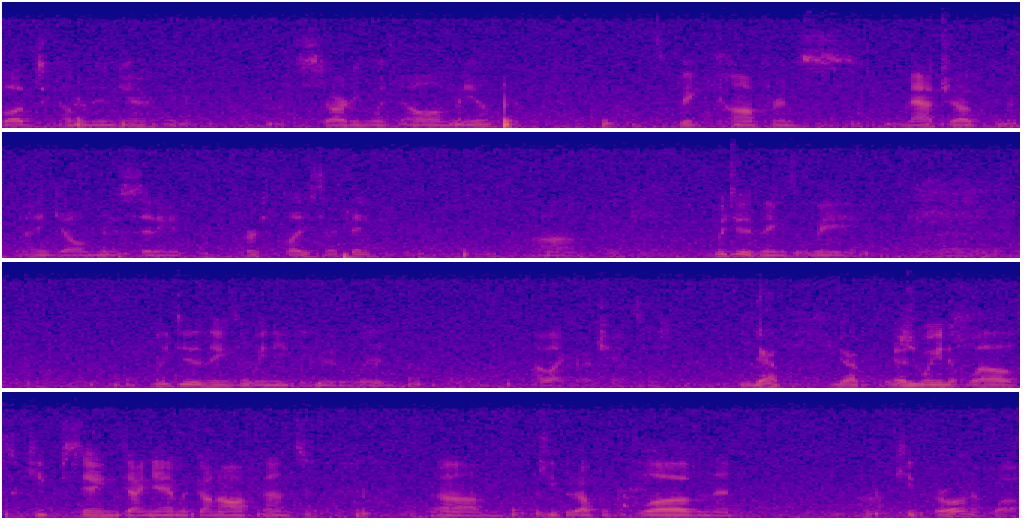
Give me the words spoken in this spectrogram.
clubs coming in here, starting with LMU. Big conference matchup. I think LMU is sitting in first place. I think. Um, we do things that we we do the things that we need to do to win. I like our chances. Yep, yep. And Swing it well. s- Keep staying dynamic on offense. Um, keep it up with the glove, and then uh, keep throwing it well.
